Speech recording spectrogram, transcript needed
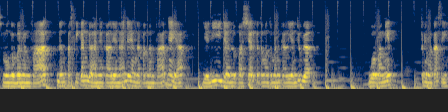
Semoga bermanfaat dan pastikan gak hanya kalian aja yang dapat manfaatnya ya. Jadi jangan lupa share ke teman-teman kalian juga. Gua pamit, terima kasih.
